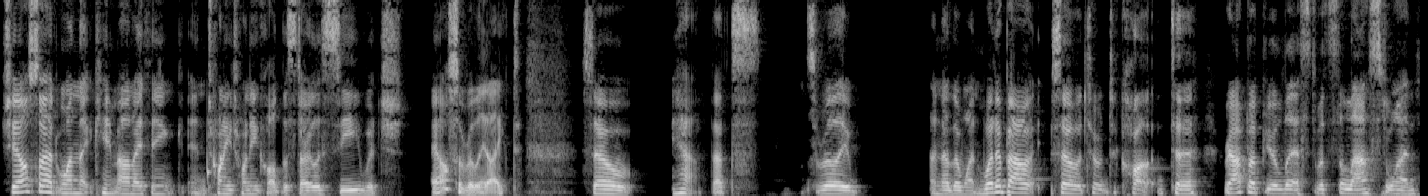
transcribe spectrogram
she also had one that came out, I think, in 2020 called The Starless Sea, which I also really liked. So yeah, that's it's really another one. What about so to to call to wrap up your list? What's the last one?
